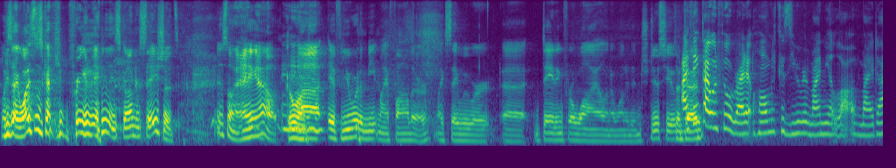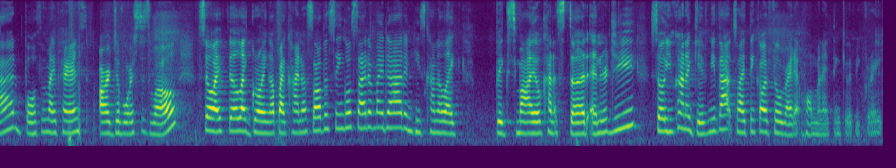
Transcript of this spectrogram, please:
Well, He's like, why does this guy keep bringing me into these conversations? I just want to hang out. Go on. Uh, if you were to meet my father, like say we were uh, dating for a while and I wanted to introduce you. I think I would feel right at home because you remind me a lot of my dad. Both of my parents are divorced as well. So I feel like growing up, I kind of saw the single side of my dad, and he's kind of like big smile, kind of stud energy. So you kind of give me that. So I think I would feel right at home, and I think it would be great.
